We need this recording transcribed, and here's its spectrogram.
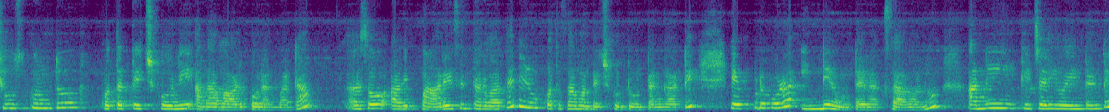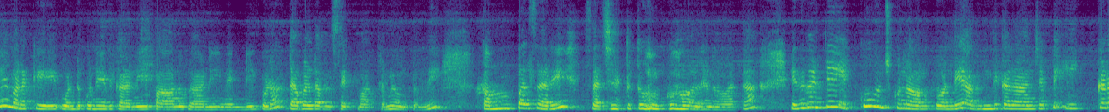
చూసుకుంటూ కొత్త తెచ్చుకొని అలా వాడుకోను అనమాట సో అది పారేసిన తర్వాతే నేను కొత్త సామాన్ తెచ్చుకుంటూ ఉంటాను కాబట్టి ఎప్పుడు కూడా ఇన్నే ఉంటాయి నాకు సామాను. అన్ని కిచెన్లో ఏంటంటే మనకి వండుకునేవి కానీ పాలు కానీ ఇవన్నీ కూడా డబల్ డబల్ సెట్ మాత్రమే ఉంటుంది. కంపల్సరీ సచెట్టు తోముకోవాలన్నమాట. ఎందుకంటే ఎక్కువ ఉంచుకున్నాం అనుకోండి అది ఉంది కదా అని చెప్పి ఇక్కడ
